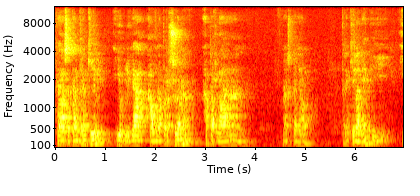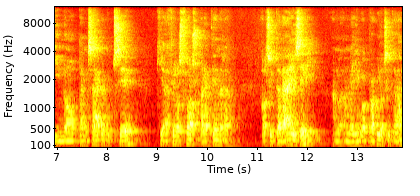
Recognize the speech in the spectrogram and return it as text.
quedar-se tan tranquil i obligar a una persona a parlar en, en espanyol tranquil·lament i, i no pensar que potser qui ha de fer l'esforç per atendre el ciutadà és ell, amb la, amb la llengua pròpia del ciutadà.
